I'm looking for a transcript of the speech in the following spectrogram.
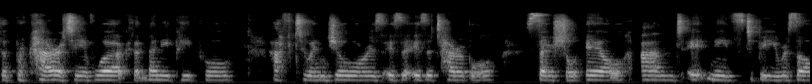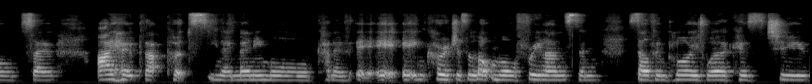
the precarity of work that many people have to endure is, is, a, is a terrible social ill and it needs to be resolved. So I hope that puts, you know, many more kind of, it, it encourages a lot more freelance and self-employed workers to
